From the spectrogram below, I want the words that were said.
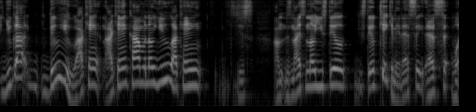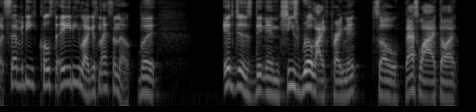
you got. Do you? I can't. I can't comment on you. I can't just um, it's nice to know you still you still kicking it. That's that's what seventy, close to eighty. Like it's nice to know, but it just didn't. And she's real life pregnant, so that's why I thought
